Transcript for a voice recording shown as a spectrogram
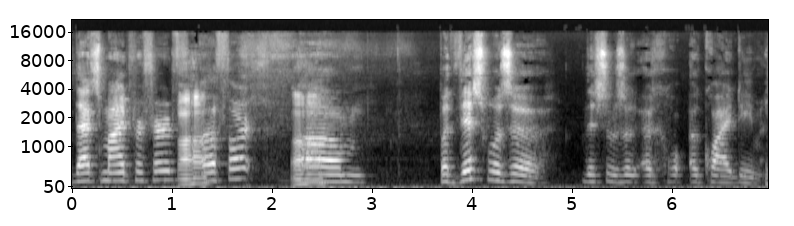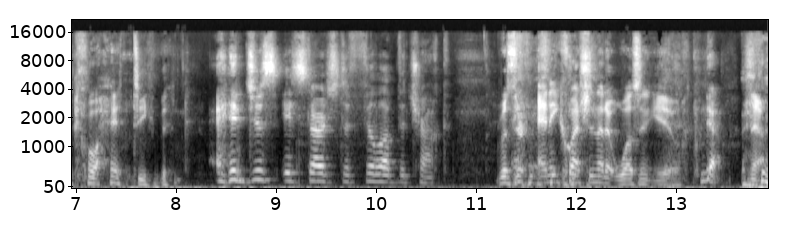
That's my preferred Uh-huh. uh, fart. Uh-huh. Um, but this was a this was a, a, a quiet demon, Quiet demon. and just it starts to fill up the truck. Was there any question that it wasn't you? No, No.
